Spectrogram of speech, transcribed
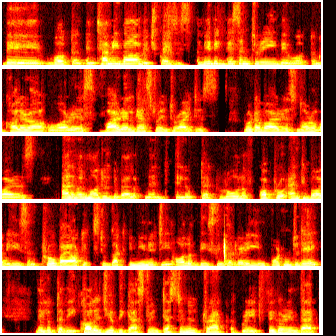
They worked on entamoeba, which causes amoebic dysentery. They worked on cholera, ORS, viral gastroenteritis, rotavirus, norovirus, animal model development. They looked at role of copro antibodies and probiotics to gut immunity. All of these things are very important today. They looked at the ecology of the gastrointestinal tract. A great figure in that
